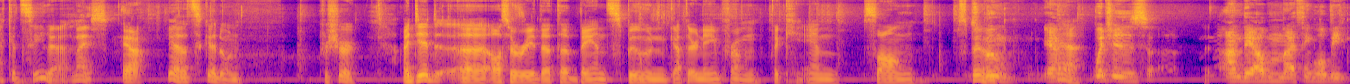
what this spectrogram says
I could see that. nice. Yeah. Yeah, that's a good one. For sure. I did uh, also read that the band Spoon got their name from the can song Spoon. Boom. Yeah. Yeah. Which is on the album I think will be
